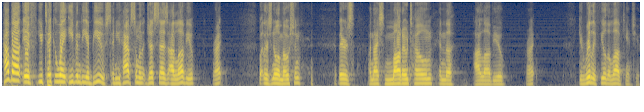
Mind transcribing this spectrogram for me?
How about if you take away even the abuse and you have someone that just says, I love you, right? But there's no emotion? There's a nice monotone in the I love you, right? You can really feel the love, can't you?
